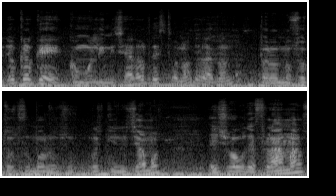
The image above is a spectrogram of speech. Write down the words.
yo creo que como el iniciador de esto, ¿no? De las bandas. Pero nosotros fuimos los, los que iniciamos el show de Flamas.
